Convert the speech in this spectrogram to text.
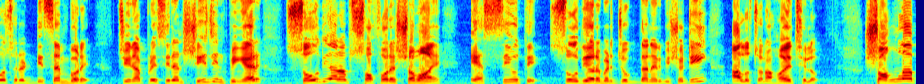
বছরের ডিসেম্বরে চীনা প্রেসিডেন্ট শি জিনপিংয়ের সৌদি আরব সফরের সময় এসসিউতে সৌদি আরবের যোগদানের বিষয়টি আলোচনা হয়েছিল। সংলাপ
